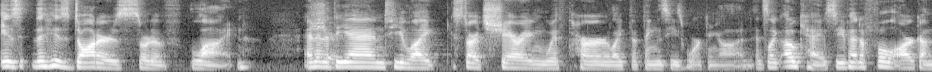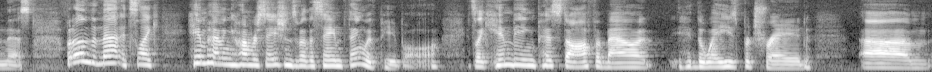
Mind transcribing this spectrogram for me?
Is the his daughter's sort of line. And then at the end he like starts sharing with her like the things he's working on. It's like, okay, so you've had a full arc on this. But other than that, it's like him having conversations about the same thing with people. It's like him being pissed off about the way he's portrayed. Um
